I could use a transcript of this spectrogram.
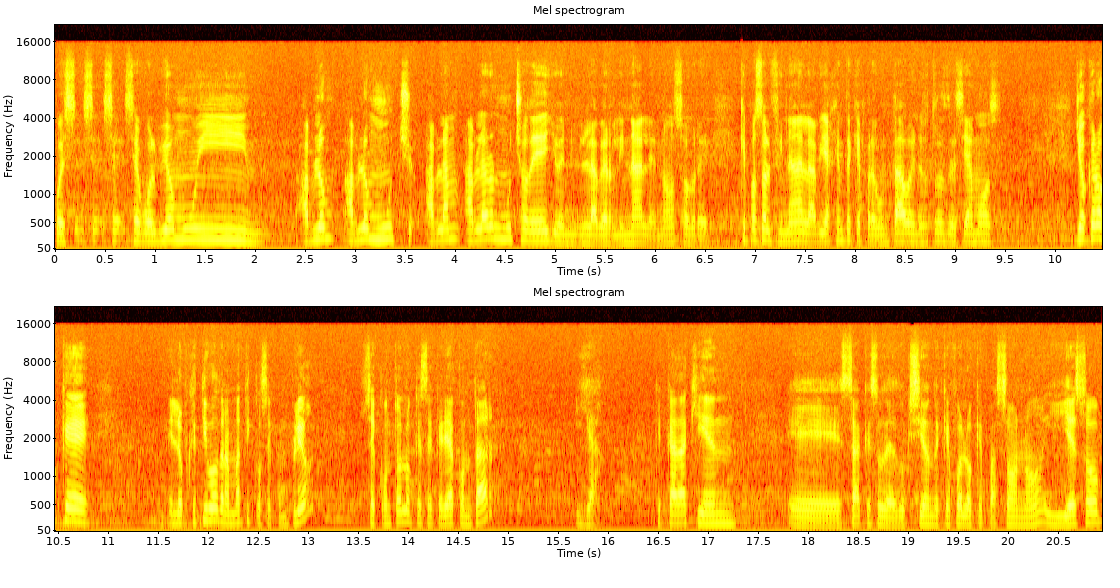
pues se, se- se volvió muy... Habló, habló mucho, hablan- hablaron mucho de ello en la Berlinale, ¿no? Sobre qué pasó al final, había gente que preguntaba y nosotros decíamos, yo creo que el objetivo dramático se cumplió, se contó lo que se quería contar y ya, que cada quien eh, saque su deducción de qué fue lo que pasó, ¿no? Y eso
